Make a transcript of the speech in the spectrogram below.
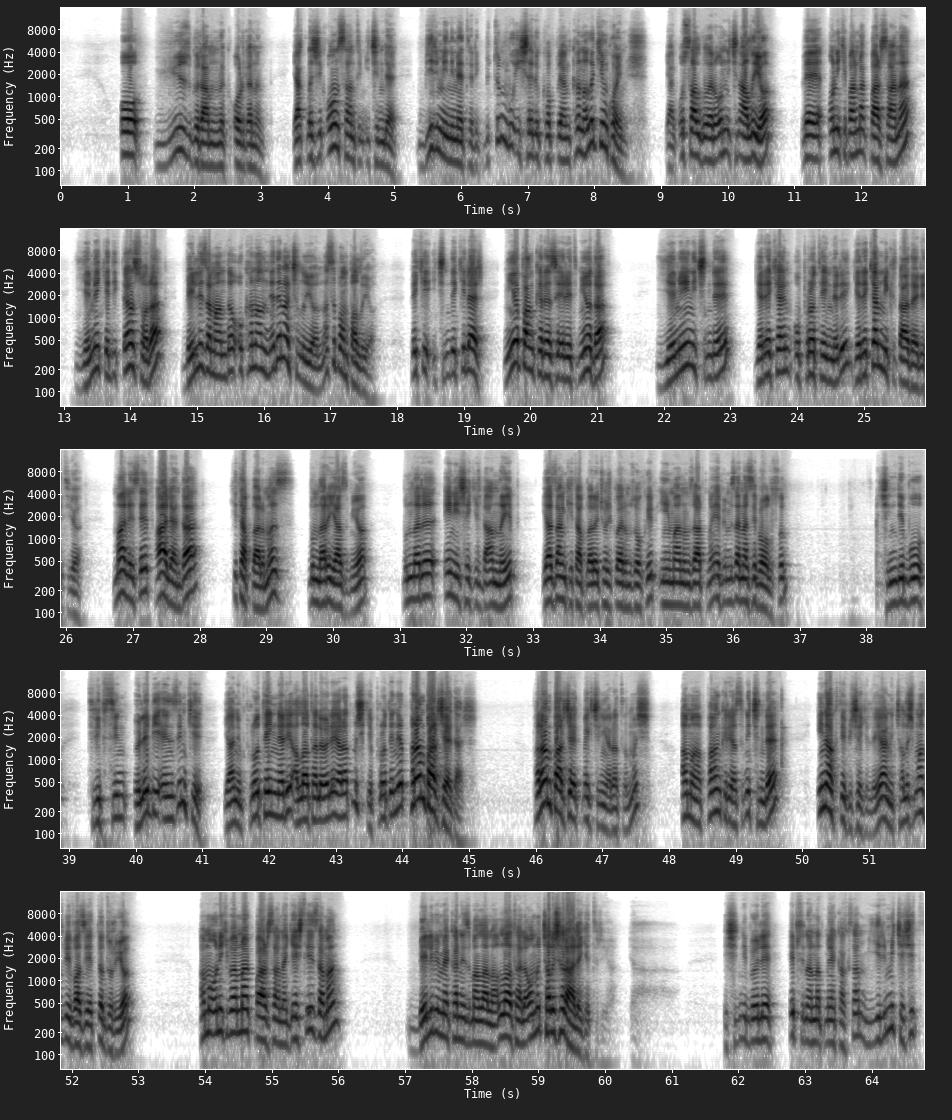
O 100 gramlık organın yaklaşık 10 santim içinde 1 milimetrelik bütün bu işleri koplayan kanalı kim koymuş? Yani o salgıları onun içine alıyor ve 12 parmak bağırsağına yemek yedikten sonra belli zamanda o kanal neden açılıyor? Nasıl pompalıyor? Peki içindekiler niye pankreası eritmiyor da yemeğin içinde gereken o proteinleri gereken miktarda eritiyor? Maalesef halen de kitaplarımız bunları yazmıyor. Bunları en iyi şekilde anlayıp yazan kitapları çocuklarımız okuyup imanımız artmaya hepimize nasip olsun. Şimdi bu tripsin öyle bir enzim ki yani proteinleri Allah Teala öyle yaratmış ki proteinleri paramparça eder. Paramparça etmek için yaratılmış ama pankreasın içinde inaktif bir şekilde yani çalışmaz bir vaziyette duruyor. Ama 12 parmak bağırsağına geçtiği zaman belli bir mekanizmalarla Allah Teala onu çalışır hale getiriyor. Ya. E şimdi böyle hepsini anlatmaya kalksam 20 çeşit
